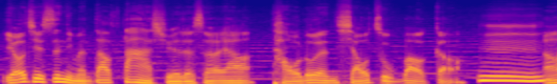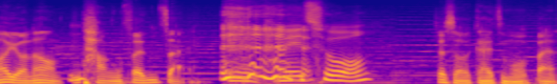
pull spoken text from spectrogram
尤其是你们到大学的时候要讨论小组报告，嗯，然后有那种躺分仔，嗯、没错，这时候该怎么办？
